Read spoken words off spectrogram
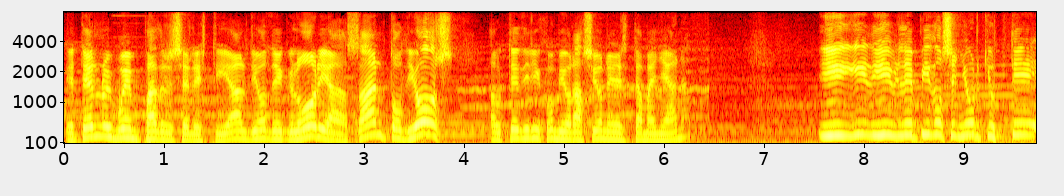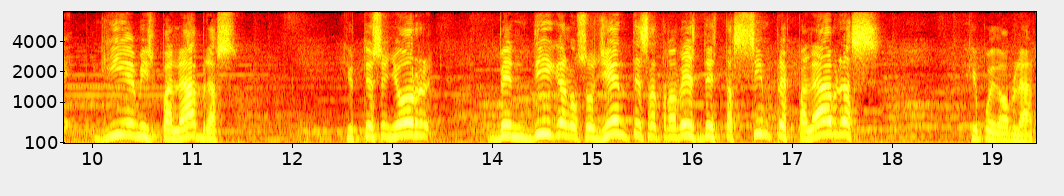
Eterno y buen Padre Celestial, Dios de gloria, Santo Dios, a usted dirijo mi oración en esta mañana. Y, y, le pido, Señor, que usted guíe mis palabras. Que usted, Señor, bendiga a los oyentes a través de estas simples palabras que puedo hablar.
